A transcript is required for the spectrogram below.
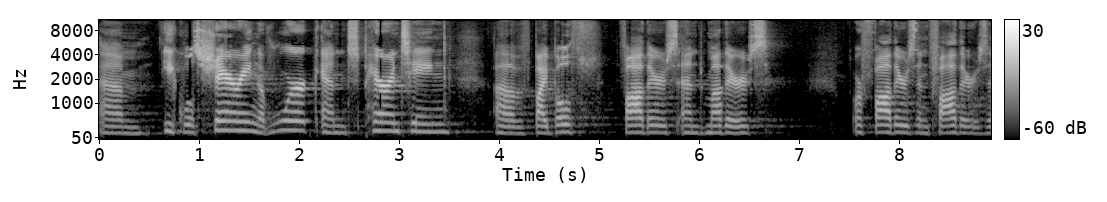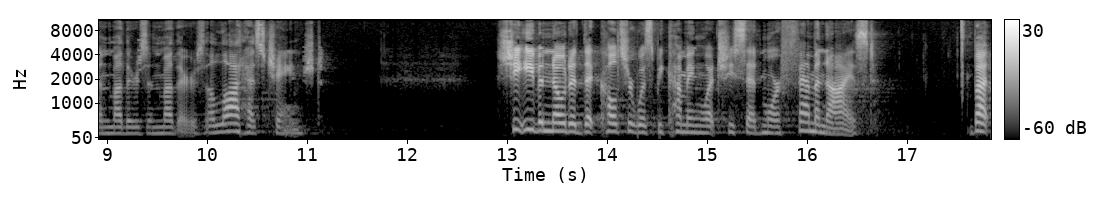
um, equals sharing of work and parenting of by both fathers and mothers, or fathers and fathers and mothers and mothers. A lot has changed. She even noted that culture was becoming what she said more feminized. But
